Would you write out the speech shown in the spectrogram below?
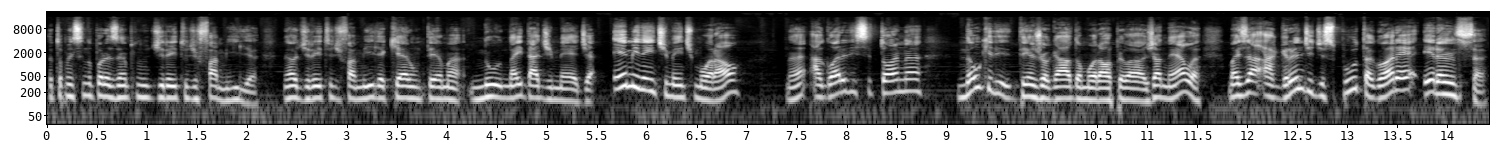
Eu estou pensando, por exemplo, no direito de família. Né? O direito de família, que era um tema no, na Idade Média eminentemente moral, né? agora ele se torna Não que ele tenha jogado a moral pela janela, mas a, a grande disputa agora é herança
